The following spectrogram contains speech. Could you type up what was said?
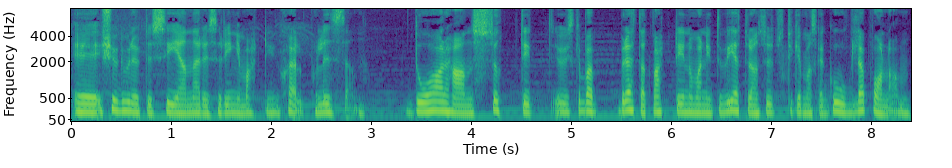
Eh, 20 minuter senare så ringer Martin själv polisen. Då har han suttit, vi ska bara berätta att Martin om man inte vet hur han ser ut så tycker jag man ska googla på honom.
